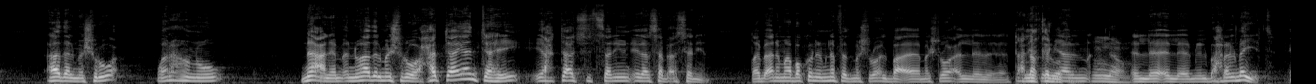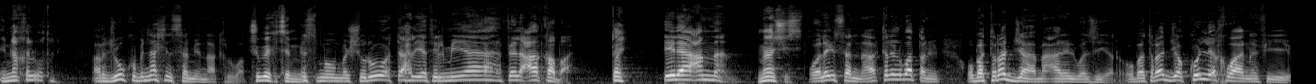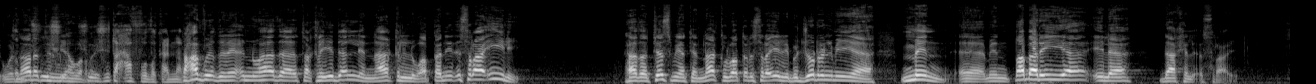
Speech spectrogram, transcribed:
هذا المشروع؟ ونحن نعلم أن هذا المشروع حتى ينتهي يحتاج ست سنين إلى سبع سنين. طيب أنا ما بكون منفذ مشروع مشروع النقل الوطني. نعم. من البحر الميت. النقل الوطني. أرجوكم بدناش نسميه الناقل الوطني. شو بدك تسميه؟ اسمه مشروع تحلية المياه في العقبة. طيب. إلى عمان. ماشي سيدي. وليس الناقل الوطني. وبترجى معالي الوزير وبترجى كل اخواننا في وزارة المياه والري. شو, شو تحفظك على الناقل؟ تحفظ لأنه هذا تقليدا للناقل الوطني الإسرائيلي. هذا تسمية الناقل الوطني الإسرائيلي بجر المياه من آه، من طبرية إلى داخل إسرائيل.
